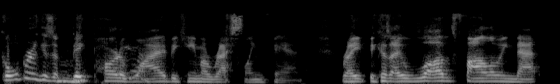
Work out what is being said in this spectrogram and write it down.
Goldberg is a Mhm. big part of Yeah. why I became a wrestling fan, right? Because I loved following that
